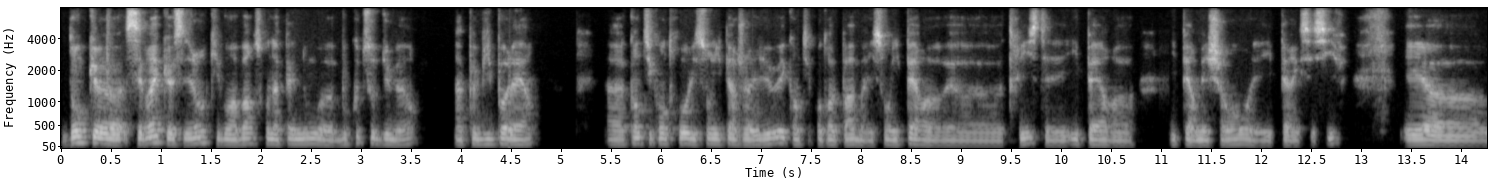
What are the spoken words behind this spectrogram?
Donc, euh, c'est vrai que c'est des gens qui vont avoir ce qu'on appelle, nous, euh, beaucoup de sautes d'humeur, un peu bipolaires. Euh, quand ils contrôlent, ils sont hyper joyeux, et quand ils contrôlent pas, bah, ils sont hyper euh, tristes et hyper, euh, hyper méchants et hyper excessifs. Et, euh,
